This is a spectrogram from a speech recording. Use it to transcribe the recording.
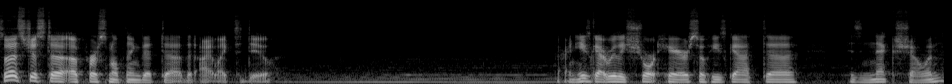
So that's just a, a personal thing that uh, that I like to do. And he's got really short hair, so he's got uh, his neck showing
